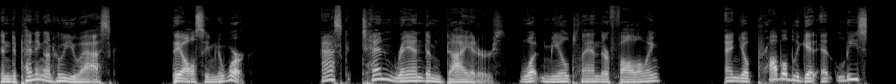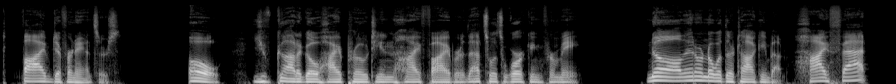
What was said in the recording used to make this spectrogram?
And depending on who you ask, they all seem to work. Ask 10 random dieters what meal plan they're following, and you'll probably get at least five different answers. Oh, you've got to go high protein and high fiber. That's what's working for me. No, they don't know what they're talking about. High fat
